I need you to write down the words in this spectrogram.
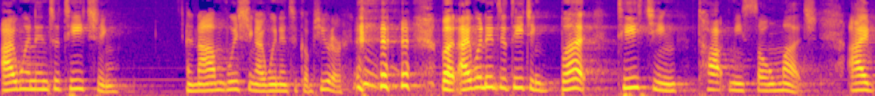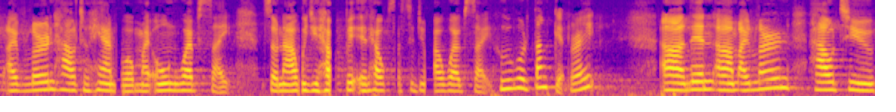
I went into teaching, and I'm wishing I went into computer. but I went into teaching, but teaching taught me so much. I've, I've learned how to handle my own website. So now would you help it, it helps us to do our website. Who would think it, right? Uh, then um, I learned how to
